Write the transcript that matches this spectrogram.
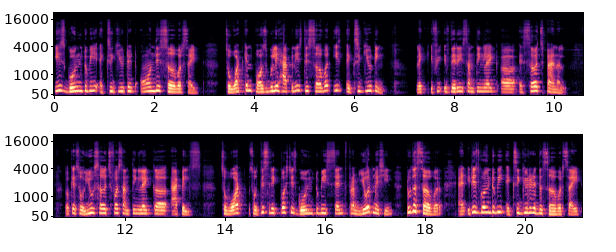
is going to be executed on the server side. So what can possibly happen is this server is executing. Like if you if there is something like uh, a search panel okay so you search for something like uh, apples so what so this request is going to be sent from your machine to the server and it is going to be executed at the server side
